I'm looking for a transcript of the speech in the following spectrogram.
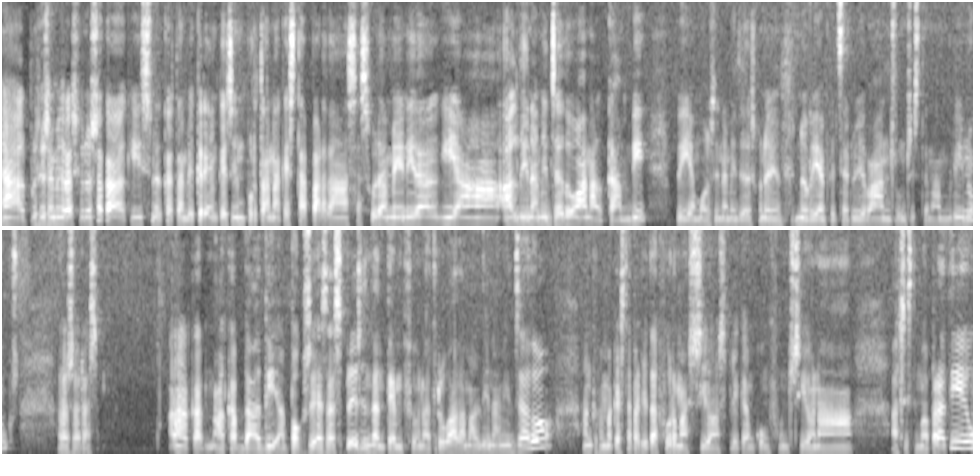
El procés de migració no s'acaba aquí, sinó que també creiem que és important aquesta part d'assessorament i de guiar el dinamitzador en el canvi. Hi ha molts dinamitzadors que no havien, no havien fet servir abans un sistema amb Linux, aleshores al cap, al cap de dia, pocs dies després, intentem fer una trobada amb el dinamitzador en què fem aquesta petita formació, expliquem com funciona el sistema operatiu,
